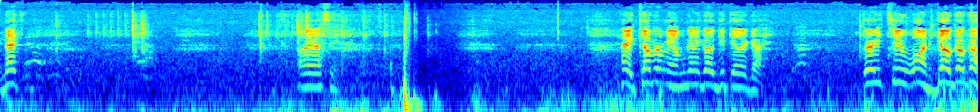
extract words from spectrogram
Next. Oh yeah, I see. Hey, cover me. I'm gonna go get the other guy. Three, two, one, go, go, go.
